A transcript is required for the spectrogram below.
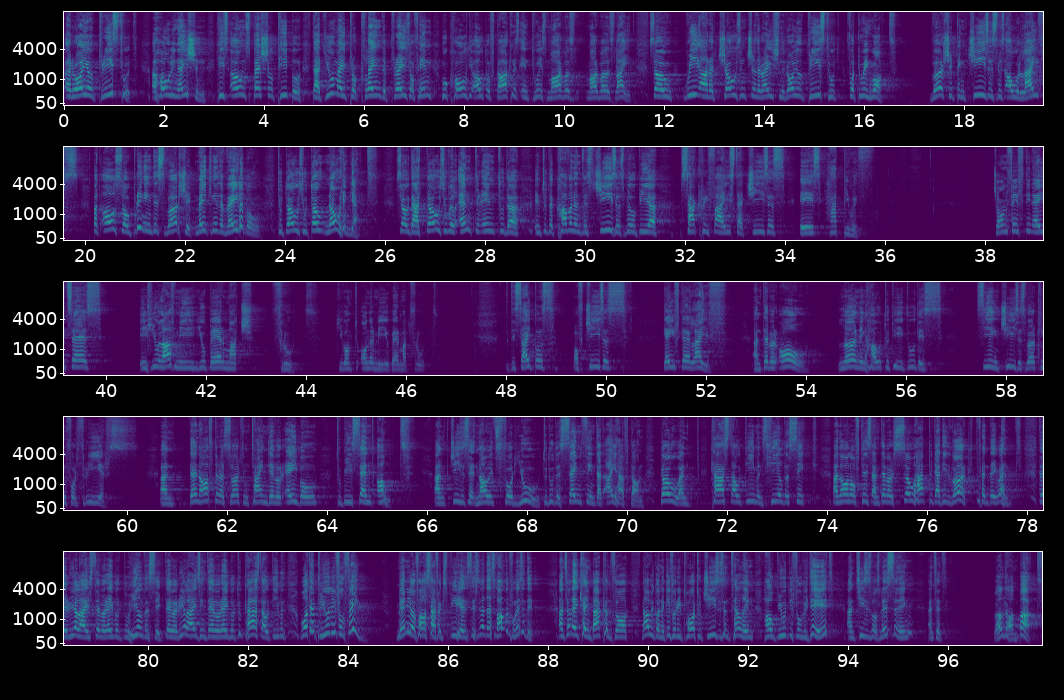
a royal priesthood, a holy nation, his own special people, that you may proclaim the praise of him who called you out of darkness into his marvelous, marvelous light. So we are a chosen generation, royal priesthood, for doing what? Worshipping Jesus with our lives but also bringing this worship, making it available to those who don't know Him yet, so that those who will enter into the, into the covenant with Jesus will be a sacrifice that Jesus is happy with. John 15, 8 says, If you love me, you bear much fruit. If you want to honor me, you bear much fruit. The disciples of Jesus gave their life, and they were all learning how to do this, seeing Jesus working for three years. And then, after a certain time, they were able to be sent out. And Jesus said, Now it's for you to do the same thing that I have done. Go and cast out demons, heal the sick, and all of this. And they were so happy that it worked when they went. They realized they were able to heal the sick. They were realizing they were able to cast out demons. What a beautiful thing. Many of us have experienced this. That's wonderful, isn't it? And so they came back and thought, now we're going to give a report to Jesus and tell him how beautiful we did. And Jesus was listening and said, Well done, but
